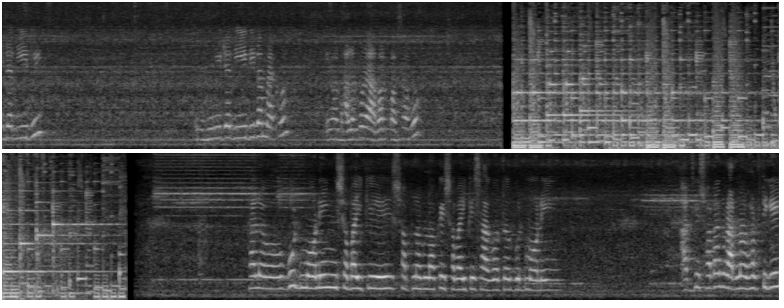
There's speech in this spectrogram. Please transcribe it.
ঘুগনিটা দিয়ে দিই। ঘুগনিটা দিয়ে দিলাম এখন। এবার ভালো করে আবার কষাবো। হ্যালো, গুড মর্নিং সবাইকে। স্বপ্না ব্লকে সবাইকে স্বাগত, গুড মর্নিং। আজকে সকাল রান্নাঘর থেকেই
